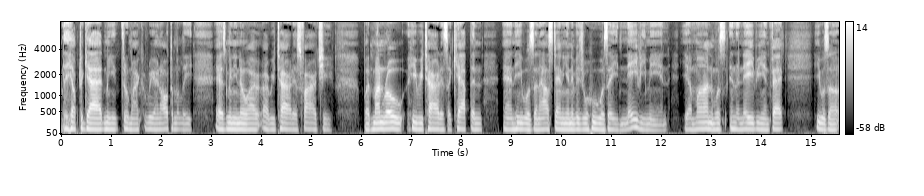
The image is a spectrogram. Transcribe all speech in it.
They helped to guide me through my career, and ultimately, as many know, I, I retired as fire chief. But Monroe, he retired as a captain, and he was an outstanding individual who was a Navy man. Yeah, Mon was in the Navy. In fact, he was a,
